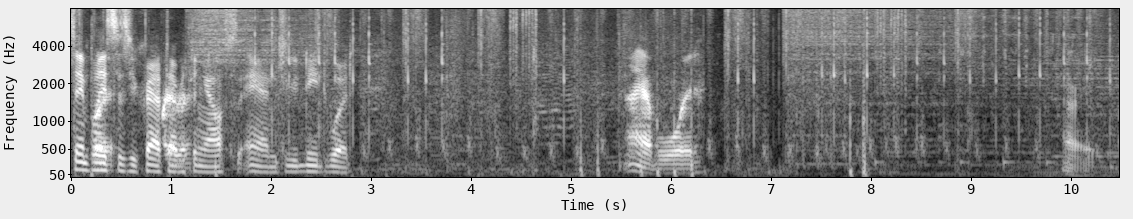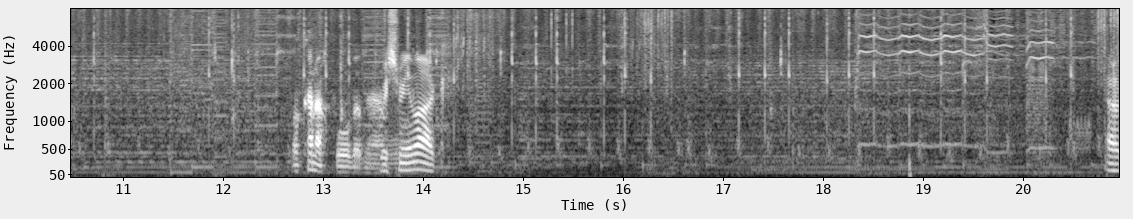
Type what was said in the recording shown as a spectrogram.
Same place as you craft everything else, and you need wood. I have wood. Alright. What kind of fool doesn't have Wish wood? me luck. Oh,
